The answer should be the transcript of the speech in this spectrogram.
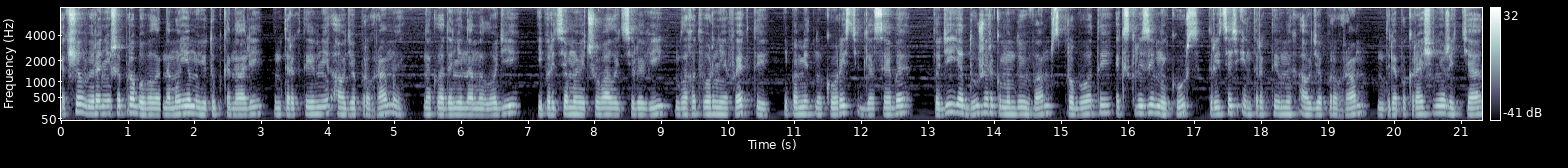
Якщо ви раніше пробували на моєму YouTube каналі інтерактивні аудіопрограми, накладені на мелодії, і при цьому відчували цільові благотворні ефекти і помітну користь для себе, тоді я дуже рекомендую вам спробувати ексклюзивний курс 30 інтерактивних аудіопрограм для покращення життя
